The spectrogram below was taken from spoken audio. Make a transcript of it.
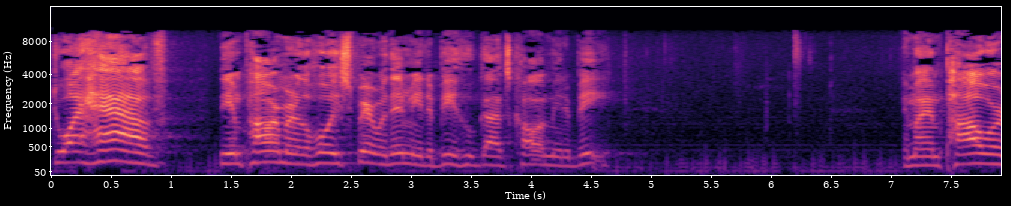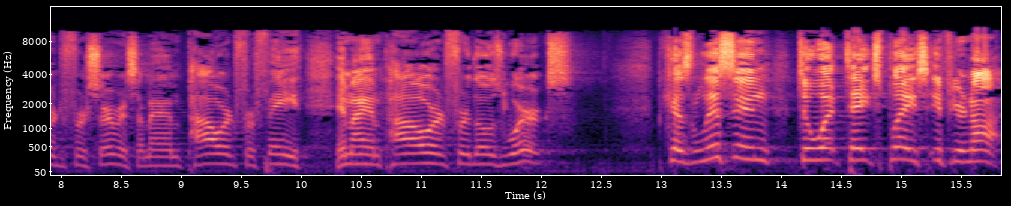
Do I have the empowerment of the Holy Spirit within me to be who God's calling me to be? Am I empowered for service? Am I empowered for faith? Am I empowered for those works? Because listen to what takes place if you're not.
